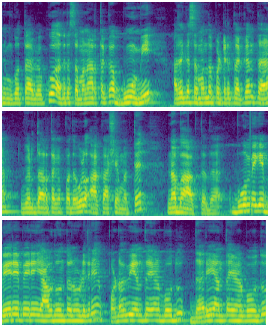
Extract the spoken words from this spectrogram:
ನಿಮ್ಗೆ ಗೊತ್ತಾಗಬೇಕು, ಅದರ ಸಮಾನಾರ್ಥಕ ಭೂಮಿ, ಅದಕ್ಕೆ ಸಂಬಂಧಪಟ್ಟಿರ್ತಕ್ಕಂಥ ವಿರುದ್ಧಾರ್ಥಕ ಪದಗಳು ಆಕಾಶ ಮತ್ತು ನಭ ಆಗ್ತದೆ. ಭೂಮಿಗೆ ಬೇರೆ ಬೇರೆ ಯಾವುದು ಅಂತ ನೋಡಿದರೆ ಪೊಡವಿ ಅಂತ ಹೇಳ್ಬೋದು, ದರೆ ಅಂತ ಹೇಳ್ಬೋದು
